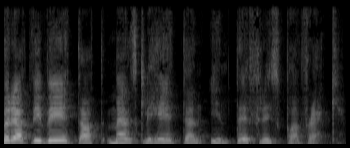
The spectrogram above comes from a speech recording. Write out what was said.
För att vi vet att mänskligheten inte är frisk på en fläck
